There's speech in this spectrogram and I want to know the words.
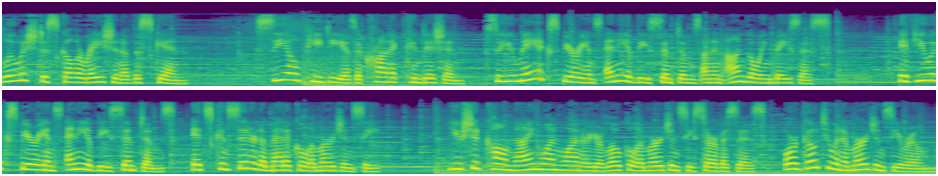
bluish discoloration of the skin. COPD is a chronic condition, so you may experience any of these symptoms on an ongoing basis. If you experience any of these symptoms, it's considered a medical emergency. You should call 911 or your local emergency services, or go to an emergency room,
